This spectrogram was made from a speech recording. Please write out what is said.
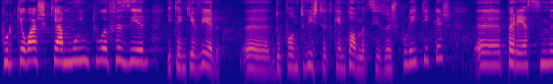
porque eu acho que há muito a fazer e tem que haver, uh, do ponto de vista de quem toma decisões políticas, uh, parece-me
